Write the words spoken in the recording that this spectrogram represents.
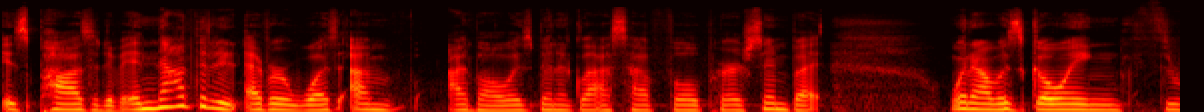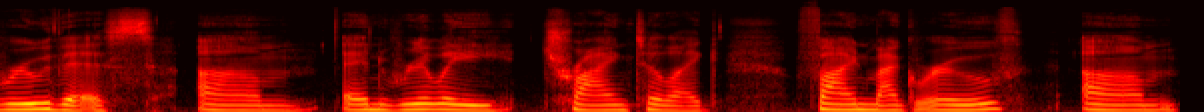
is positive. And not that it ever was I'm I've always been a glass half full person, but when I was going through this um and really trying to like find my groove um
